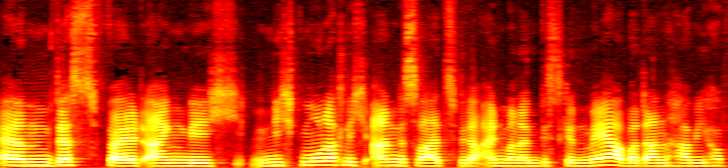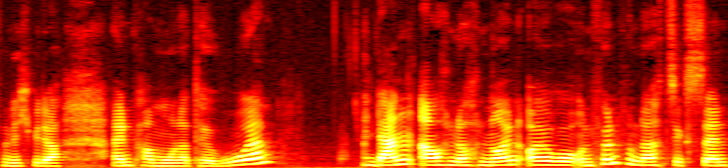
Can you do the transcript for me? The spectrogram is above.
Ähm, das fällt eigentlich nicht monatlich an. Das war jetzt wieder einmal ein bisschen mehr, aber dann habe ich hoffentlich wieder ein paar Monate Ruhe. Dann auch noch 9,85 Euro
